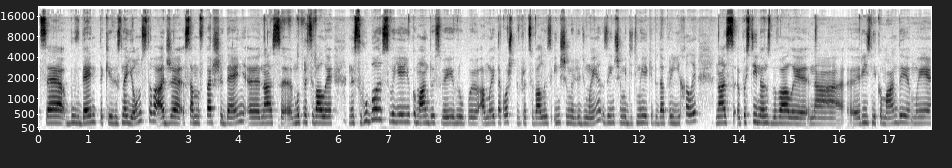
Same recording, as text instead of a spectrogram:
Це був день таких знайомств, адже саме в перший день е, нас е, ми працювали не сугубо своєю командою, своєю групою, а ми також співпрацювали з іншими людьми, з іншими дітьми, які туди приїхали. Нас постійно розбивали на е, різні команди. Ми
